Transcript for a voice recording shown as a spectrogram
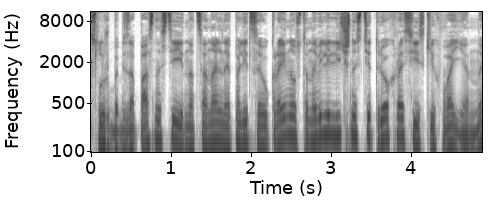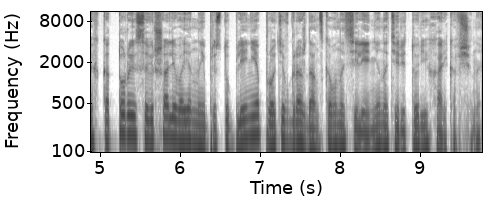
Служба безопасности и Национальная полиция Украины установили личности трех российских военных, которые совершали военные преступления против гражданского населения на территории Харьковщины.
